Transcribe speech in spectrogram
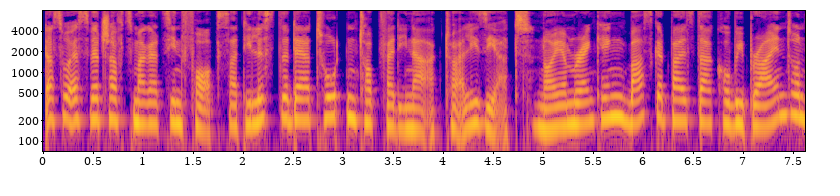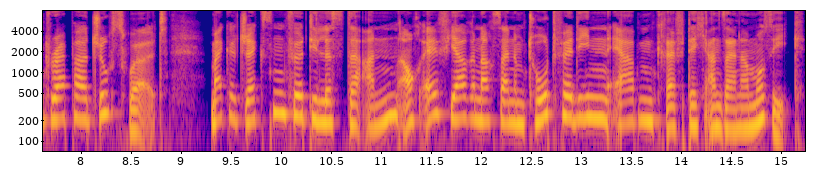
Das US-Wirtschaftsmagazin Forbes hat die Liste der toten Topverdiener aktualisiert. Neu im Ranking Basketballstar Kobe Bryant und Rapper Juice WRLD. Michael Jackson führt die Liste an, auch elf Jahre nach seinem Tod verdienen Erben kräftig an seiner Musik.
